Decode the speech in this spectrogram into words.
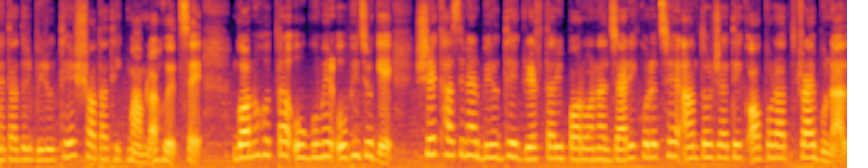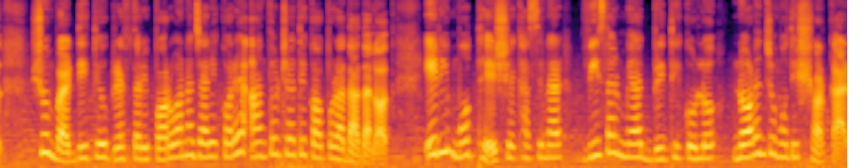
নেতাদের বিরুদ্ধে শতাধিক মামলা হয়েছে। গণহত্যা ও গুমের অভিযোগে শেখ হাসিনার বিরুদ্ধে গ্রেফতারি পরোয়ানা জারি করেছে আন্তর্জাতিক অপরাধ ট্রাইব্যুনাল। সোমবার দ্বিতীয় গ্রেফতারি পরোয়ানা জারি করে আন্তর্জাতিক অপরাধ আদালত। এরই মধ্যে শেখ হাসিনার ভিসার মেয়াদ বৃদ্ধি করল নরেন্দ্র মোদীর সরকার।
